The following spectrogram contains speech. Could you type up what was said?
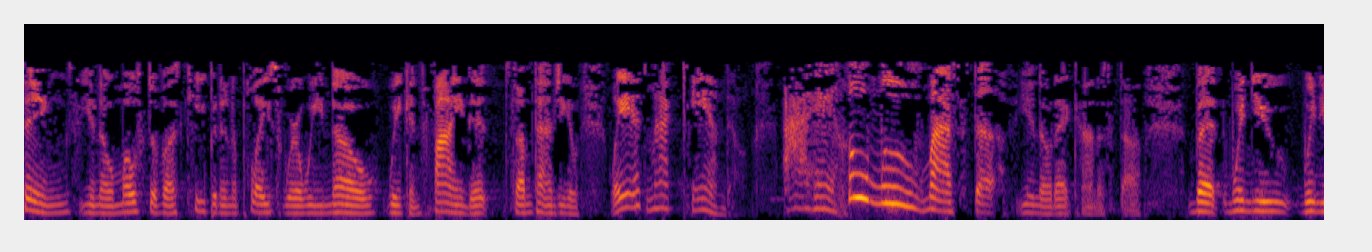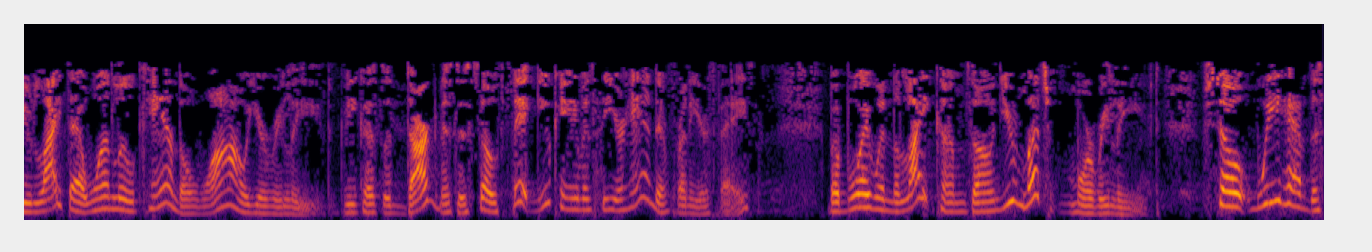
things. You know, most of us keep it in a place where we know we can find it. Sometimes you go, "Where's my candle?" I had who moved my stuff, you know that kind of stuff. But when you when you light that one little candle, wow, you're relieved because the darkness is so thick you can't even see your hand in front of your face. But boy, when the light comes on, you're much more relieved. So we have the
